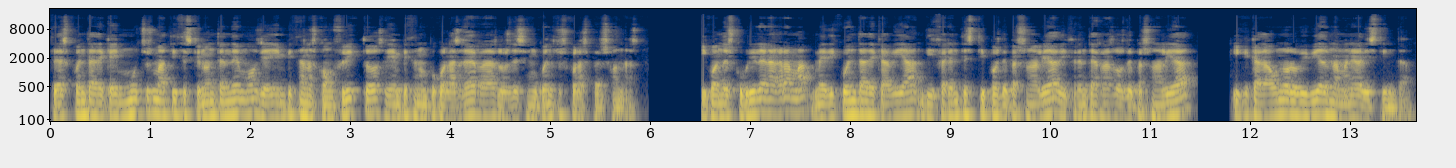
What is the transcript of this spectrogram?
te das cuenta de que hay muchos matices que no entendemos y ahí empiezan los conflictos, ahí empiezan un poco las guerras, los desencuentros con las personas. Y cuando descubrí el enagrama, me di cuenta de que había diferentes tipos de personalidad, diferentes rasgos de personalidad, y que cada uno lo vivía de una manera distinta.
